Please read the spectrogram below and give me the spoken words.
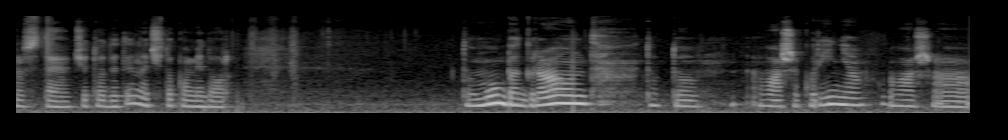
росте чи то дитина, чи то помідор. Тому бекграунд, тобто ваше коріння, ваша,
